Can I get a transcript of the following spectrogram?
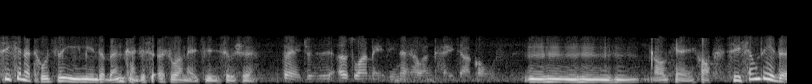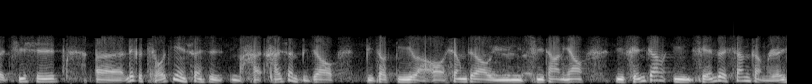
所以现在投资移民的门槛就是二十万美金，是不是？对，就是二十万美金在台湾开一家公司。嗯哼嗯哼嗯哼。OK，好。所以相对的，其实呃那个条件算是还还算比较比较低了哦，相较于你其他，你要以前将以前的香港人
